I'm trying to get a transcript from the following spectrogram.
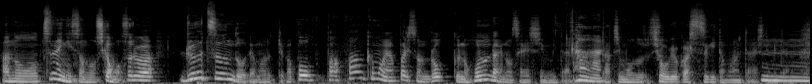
あの常にそのしかもそれはルーツ運動でもあるっていうかポパパンクもやっぱりそのロックの本来の精神みたいな、はい。立ち戻る商業化しすぎたものに対してみたいな、うん。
